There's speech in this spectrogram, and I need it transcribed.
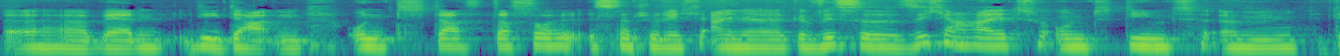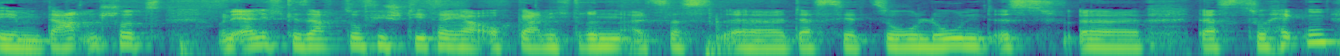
äh, werden die Daten. Und das, das soll, ist natürlich eine gewisse Sicherheit und dient ähm, dem Datenschutz. Und ehrlich gesagt, so viel steht da ja auch gar nicht drin, als dass äh, das jetzt so lohnend ist, äh, das zu hacken.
